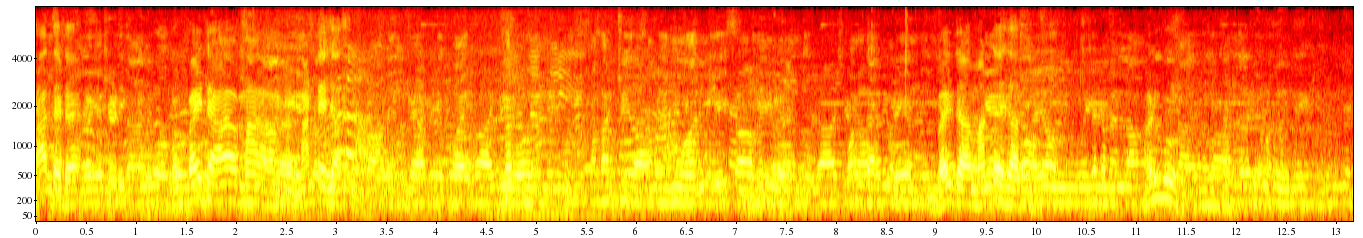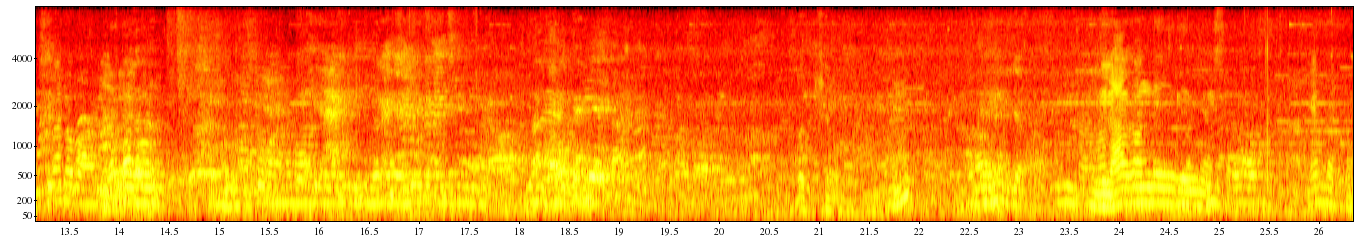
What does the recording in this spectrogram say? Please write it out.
కాతాడు బయట మా మంటే చేస్తాం. బయట మంటే చేస్తాం. అడుగు ఓకే ఇలాగా ఉంది ఇది ఏం చేస్తాం ఏం పెడతాం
